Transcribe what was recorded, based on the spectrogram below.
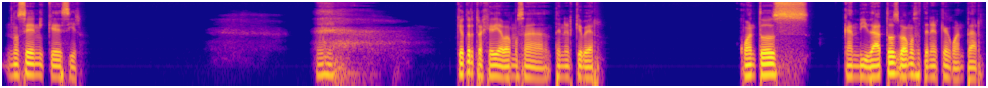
No sé ni qué decir. Ah. ¿Qué otra tragedia vamos a tener que ver? ¿Cuántos candidatos vamos a tener que aguantar?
